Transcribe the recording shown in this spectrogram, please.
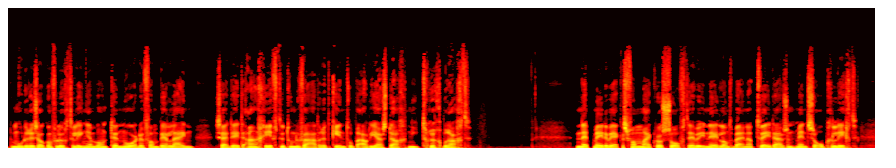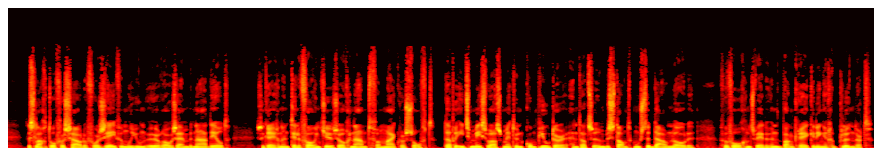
De moeder is ook een vluchteling en woont ten noorden van Berlijn. Zij deed aangifte toen de vader het kind op Oudejaarsdag niet terugbracht. Netmedewerkers van Microsoft hebben in Nederland bijna 2000 mensen opgelicht. De slachtoffers zouden voor 7 miljoen euro zijn benadeeld. Ze kregen een telefoontje, zogenaamd van Microsoft, dat er iets mis was met hun computer en dat ze een bestand moesten downloaden. Vervolgens werden hun bankrekeningen geplunderd.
